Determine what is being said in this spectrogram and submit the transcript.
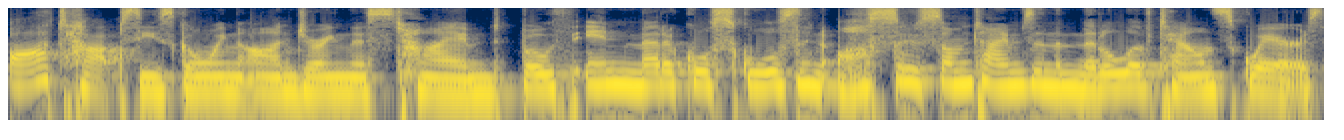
autopsies going on during this time, both in medical schools and also sometimes in the middle of town squares.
